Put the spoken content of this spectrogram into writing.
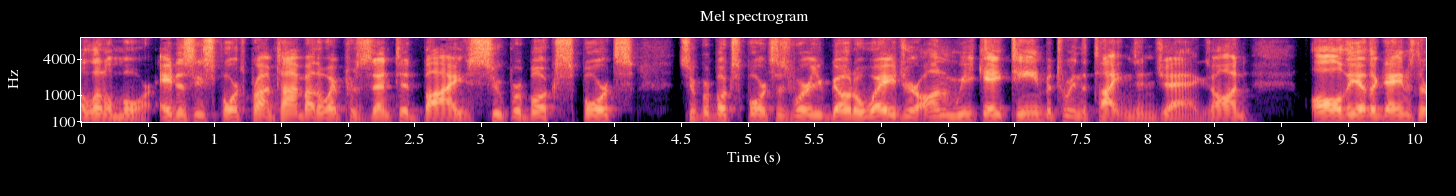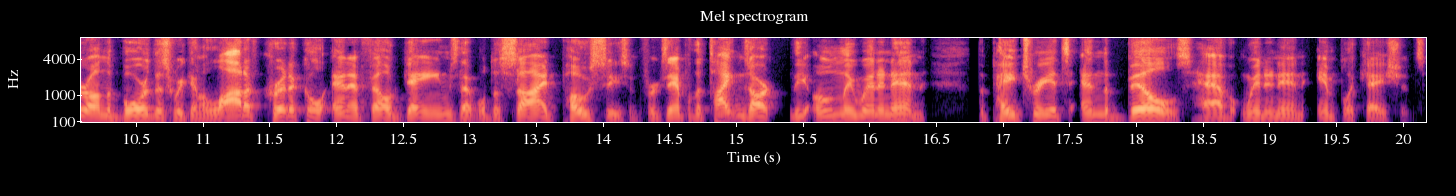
a little more. A to Z Sports Prime Time, by the way, presented by Superbook Sports. Superbook Sports is where you go to wager on Week 18 between the Titans and Jags on all the other games that are on the board this weekend. A lot of critical NFL games that will decide postseason. For example, the Titans aren't the only winning in. The Patriots and the Bills have winning in implications.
